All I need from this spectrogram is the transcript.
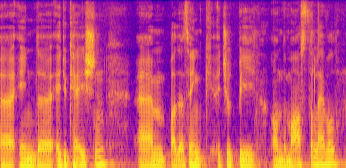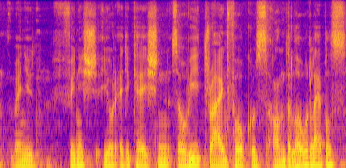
uh, in the education, um, but I think it should be on the master level when you finish your education. So we try and focus on the lower levels,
